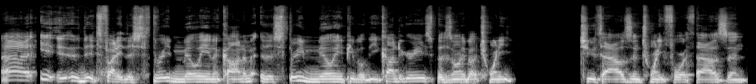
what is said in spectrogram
Uh, it, it's funny. There's three million economy. There's three million people with econ degrees, but there's only about 22,000, 24,000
